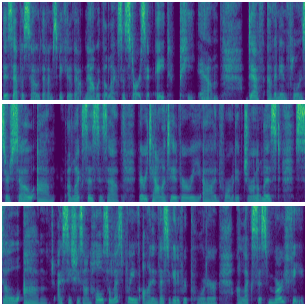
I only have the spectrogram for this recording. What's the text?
this episode that I'm speaking about now with Alexa starts at 8 p.m. Death of an Influencer. So, um, Alexis is a very talented, very uh, informative journalist. So um, I see she's on hold. So let's bring on investigative reporter Alexis Murphy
